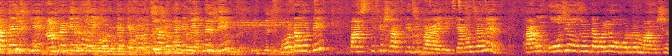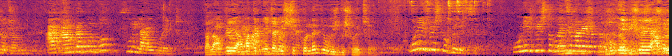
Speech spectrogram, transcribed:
টাকায় দেখি আমরা কিন্তু ওই গরুটাকে বা ওই ছাগলটাকে ট্রিটমেন্ট দিই মোটামুটি পাঁচ থেকে সাত কেজি বাড়াই দিই। কেন জানেন? কারণ ও যে ওজনটা বলে ও বলবে মাংসের ওজন। আর আমরা বলব ফুল লাইভ ওয়েট তাহলে আপনি আমাদের এটা নিশ্চিত করলেন যে উনিশ বিশ হয়েছে। উনিশ বিশ তো হয়েছে। উনিশ বিশ তো হয়েছে মানে এটা তো এবং এই বিষয়ে আপনি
